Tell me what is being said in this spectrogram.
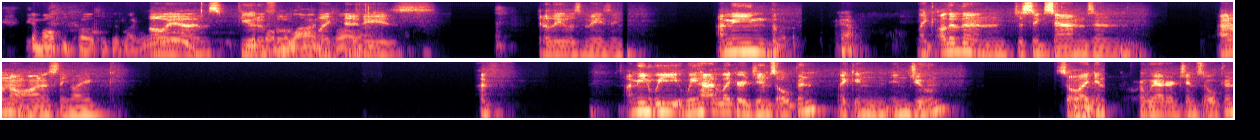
the Amalfi Coast, which is like, Oh yeah, it was beautiful. Milan like well. Italy is Italy was amazing. I mean, the yeah, like other than just exams and I don't know, honestly, like I've I mean we we had like our gyms open like in in June. So like in we had our gyms open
